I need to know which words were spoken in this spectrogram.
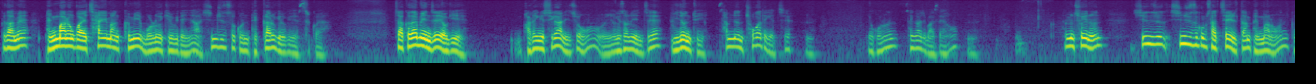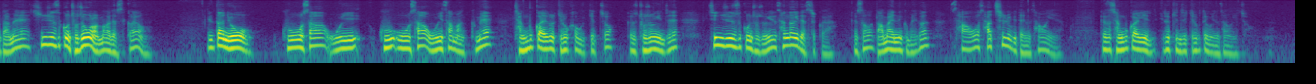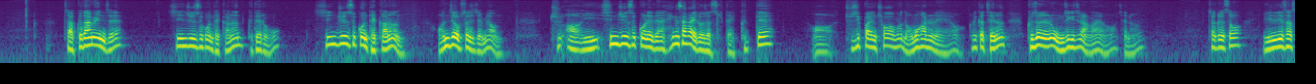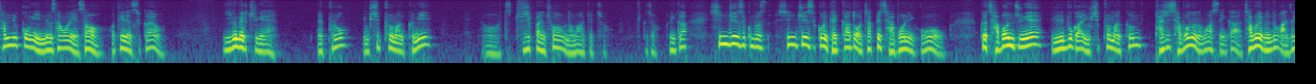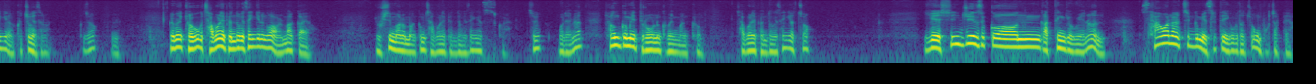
그 다음에 100만 원과의 차이만큼이 뭘로 기록이 되냐? 신주수권 대가로 기록이 됐을 거야. 자, 그 다음에 이제 여기 발행 시간이죠. 여기서는 이제 2년 뒤, 3년 초가 되겠지. 음. 요거는 생각하지 마세요. 3년 음. 초에는 신주, 신주수급 사채 일단 100만 원, 그 다음에 신주수권 조정은 얼마가 됐을까요? 일단 요 954, 52, 954, 524만큼의 장부가액을 기록하고 있겠죠. 그래서 조정이 이제 신주수권 조정이 상각이 됐을 거야. 그래서 남아있는 금액은 45476이 되는 상황이에요. 그래서 장부가액이 이렇게 이제 기록되고 있는 상황이죠. 자, 그 다음에 이제 신주수권 대가는 그대로 신주수권 대가는 언제 없어지냐면 주, 어, 이 신준수권에 대한 행사가 이루어졌을 때 그때 어, 주식 발행 초과금으로 넘어가는 애예요. 그러니까 쟤는 그전에는 움직이질 않아요. 쟤는. 자 그래서 1, 2, 4, 3, 6, 0이 있는 상황에서 어떻게 됐을까요? 이 금액 중에 몇 프로? 60%만큼이 어, 주식 발행 초과금으로 넘어갔겠죠. 그죠? 그러니까 신주인수권, 신주인수권 대가도 어차피 자본이고 그 자본 중에 일부가 60%만큼 다시 자본으로 넘어갔으니까 자본의 변동가 안 생겨요. 그쪽에서는. 그죠? 음. 그러면 결국 자본의 변동이 생기는 건 얼마일까요? 60만 원만큼 자본의 변동이 생겼을 거예요. 즉 뭐냐면 현금이 들어오는 금액만큼 자본의 변동이 생겼죠. 이게 신주인수권 같은 경우에는 상환할증금이 있을 때 이거보다 조금 복잡해요.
